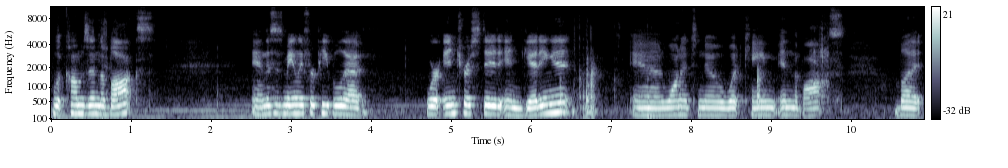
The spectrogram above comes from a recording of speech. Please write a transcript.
what comes in the box. And this is mainly for people that were interested in getting it and wanted to know what came in the box. But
